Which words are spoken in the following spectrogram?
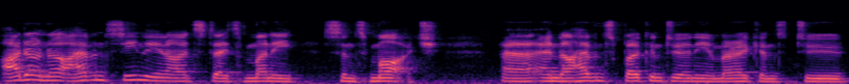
I don't know, I haven't seen the United States money since March. Uh, and I haven't spoken to any Americans to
